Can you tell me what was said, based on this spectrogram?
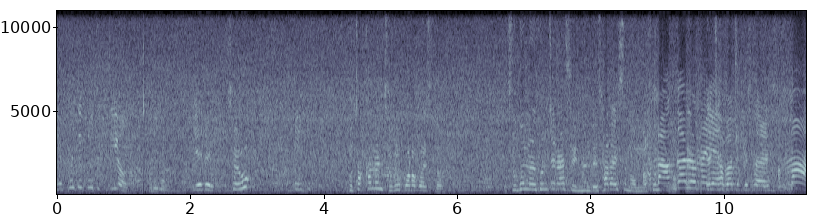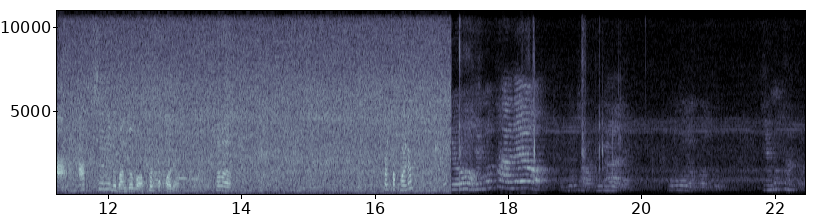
얘 푸득푸득 뛰어. 누구? 얘를. 새우? 도착하면 죽을 거라고 했어. 죽으면 손질할 수 있는데 살아있으면 엄마 손질 아까 못해. 아까 전에 얘 잡아줄게 살았어. 엄마. 시윤이도 만져봐. 펄떡거려. 봐봐. 펄떡거려? 잘못하네요. 잘못하네. 오, 여보. 잘못한 거야.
